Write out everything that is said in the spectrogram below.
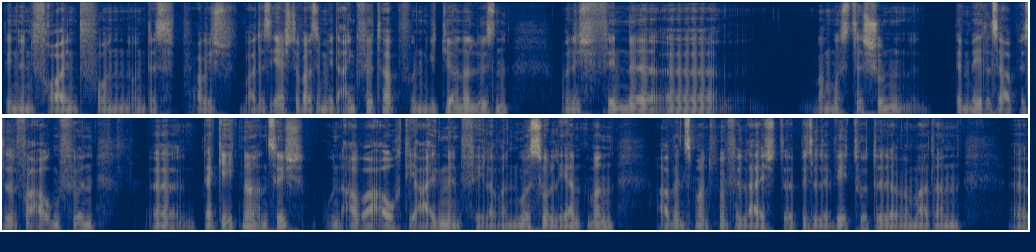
bin ein Freund von, und das habe ich, war das erste, was ich mit eingeführt habe, von Videoanalysen. weil ich finde, äh, man muss das schon den Mädels auch ein bisschen vor Augen führen, äh, der Gegner an sich und aber auch die eigenen Fehler, weil nur so lernt man. Aber wenn es manchmal vielleicht ein bisschen wehtut oder wenn man dann äh,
